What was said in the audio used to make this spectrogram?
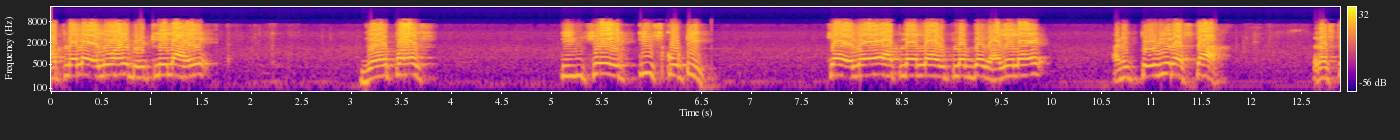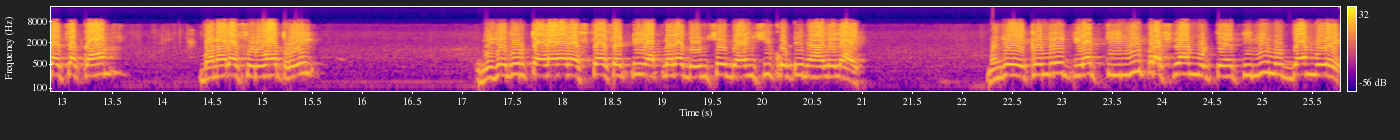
आपल्याला एलओआय भेटलेला आहे. जवळपास तीनशे एकतीस कोटी च्या एलओआय आपल्याला उपलब्ध झालेला आहे. आणि तोही रस्ता रस्त्याचं काम बनायला सुरुवात होईल. विजयपूर तळावा रस्त्यासाठी आपल्याला दोनशे ब्याऐंशी कोटी मिळालेले आहेत. म्हणजे एकंदरीत या तिन्ही प्रश्नांमुळे तिन्ही मुद्द्यांमुळे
